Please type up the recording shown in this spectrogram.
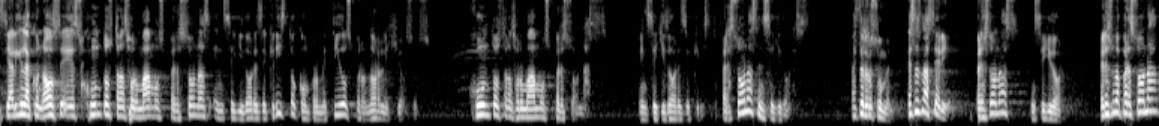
si alguien la conoce es juntos transformamos personas en seguidores de Cristo, comprometidos pero no religiosos. Juntos transformamos personas en seguidores de Cristo, personas en seguidores. Este es el resumen, esa es la serie, personas en seguidor. ¿Eres una persona?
